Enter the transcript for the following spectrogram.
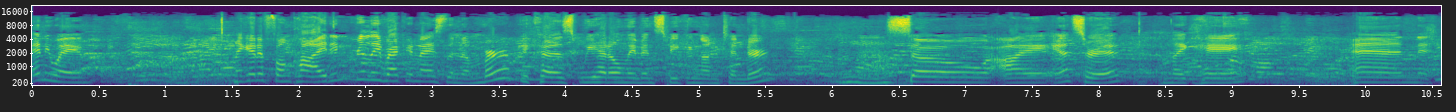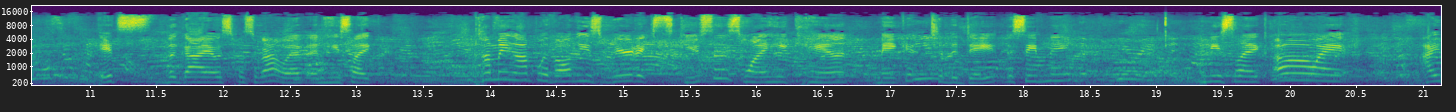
anyway, I get a phone call. I didn't really recognize the number because we had only been speaking on Tinder. So I answer it. I'm like, hey. And it's the guy I was supposed to go out with, and he's like coming up with all these weird excuses why he can't make it to the date this evening. And he's like, oh, I, I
